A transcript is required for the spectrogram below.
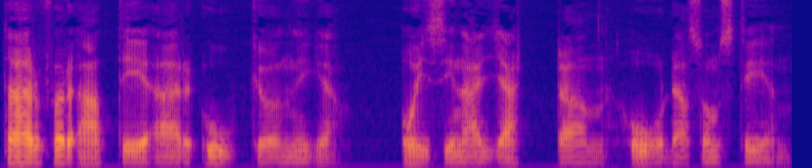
därför att de är okunniga och i sina hjärtan hårda som sten.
